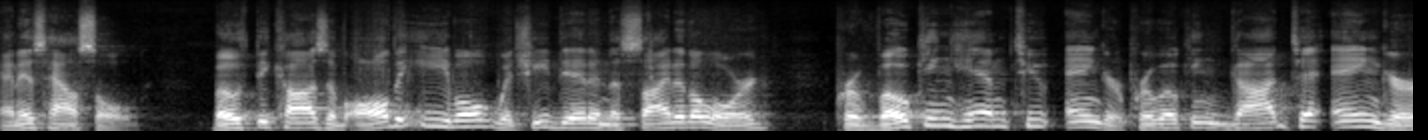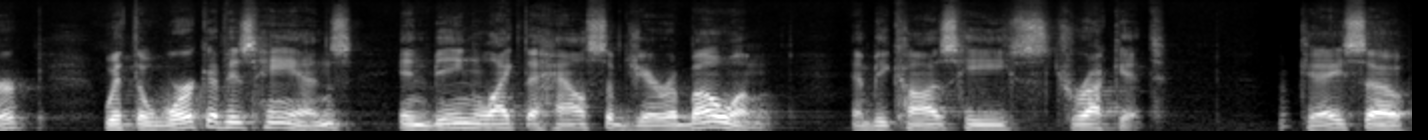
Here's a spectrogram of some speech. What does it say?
and his household, both because of all the evil which he did in the sight of the Lord, provoking him to anger, provoking God to anger with the work of his hands in being like the house of Jeroboam, and because he struck it. Okay, so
